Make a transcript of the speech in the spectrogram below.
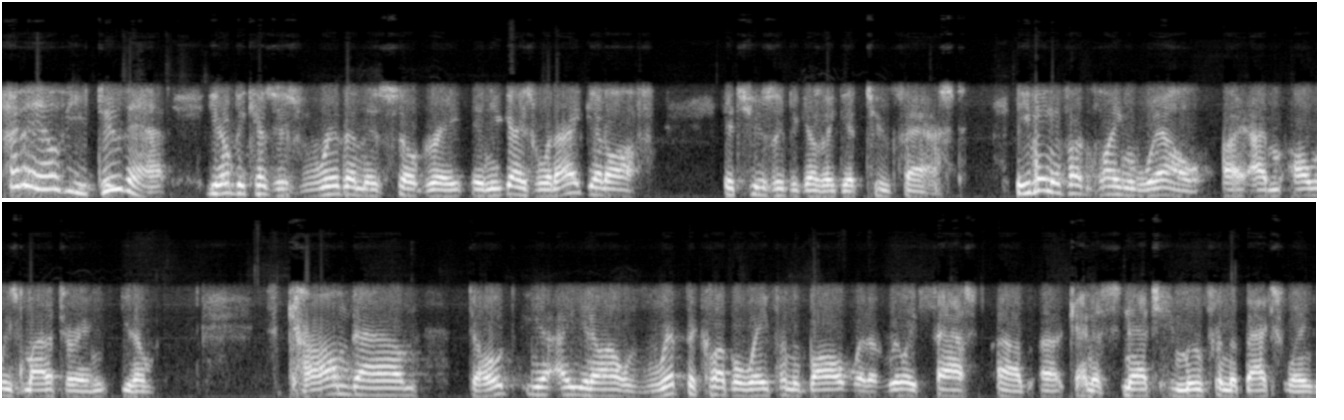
how the hell do you do that? You know, because his rhythm is so great. And you guys, when I get off, it's usually because I get too fast even if I'm playing well, I, I'm always monitoring. You know, calm down. Don't you know, you know? I'll rip the club away from the ball with a really fast uh, uh, kind of snatchy move from the backswing,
